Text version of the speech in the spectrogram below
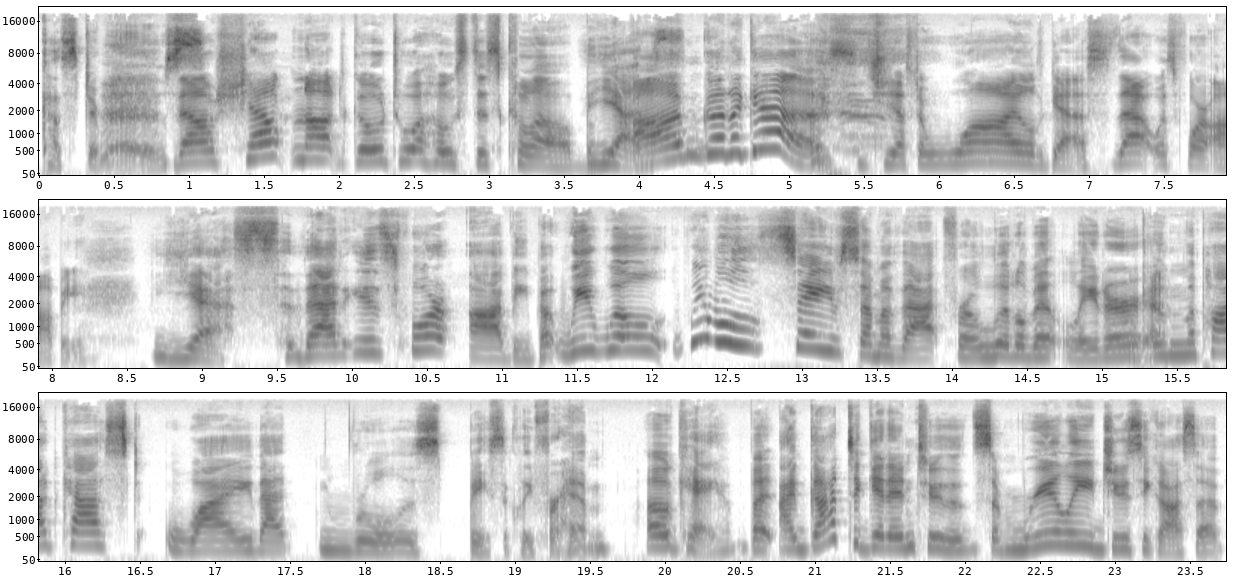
customers. Thou shalt not go to a hostess club. Yes. I'm gonna guess. Just a wild guess. That was for Abi. yes, that is for Abi, but we will we will save some of that for a little bit later Okay. in the podcast why that rule is basically for him. Okay, but I've got to get into some really juicy gossip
